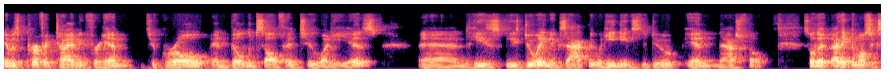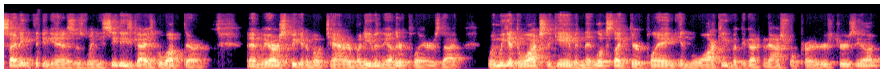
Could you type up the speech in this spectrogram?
it was perfect timing for him to grow and build himself into what he is. And he's he's doing exactly what he needs to do in Nashville. So that I think the most exciting thing is is when you see these guys go up there and we are speaking about Tanner, but even the other players that when we get to watch the game and it looks like they're playing in Milwaukee, but they got a Nashville Predators jersey on,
